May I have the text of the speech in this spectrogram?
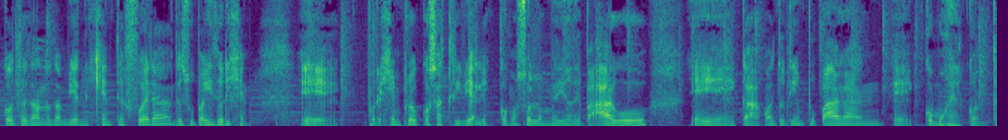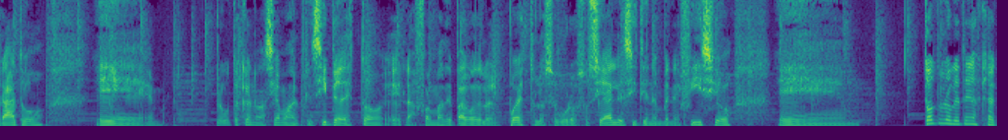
contratando también gente fuera de su país de origen. Eh, por ejemplo, cosas triviales, como son los medios de pago, eh, cada cuánto tiempo pagan, eh, cómo es el contrato. Preguntas que nos hacíamos al principio de esto, las formas de pago de los impuestos, los seguros sociales, si tienen beneficios, todo lo que tengas que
